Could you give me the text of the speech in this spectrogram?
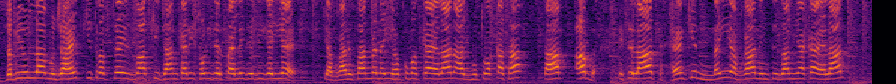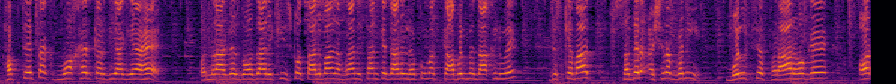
जबीउल्ला मुजाहिद की तरफ़ से इस बात की जानकारी थोड़ी देर पहले दे दी गई है कि अफ़गानिस्तान में नई हुकूमत का ऐलान आज मुतव था। ताहम अब इतलात हैं कि नई अफगान इंतजामिया का ऐलान हफ़्ते तक मौखर कर दिया गया है। 15 अगस्त 2021 को तालिबान अफ़गानिस्तान के दारुल हुकूमत काबुल में दाखिल हुए, जिसके बाद सदर अशरफ गनी मुल्क से फरार हो गए और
